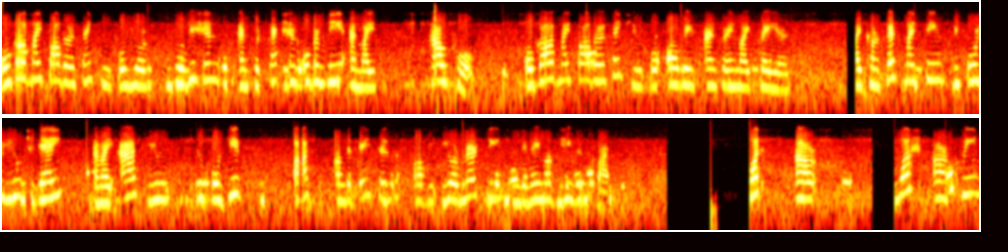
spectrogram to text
Oh God, my Father, thank you for your provision and protection over me and my household. Oh God, my Father, thank you for always answering my prayers. I confess my sins before you today, and I ask you to forgive us on the basis of your mercy in the name of Jesus Christ. What our wash our queen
